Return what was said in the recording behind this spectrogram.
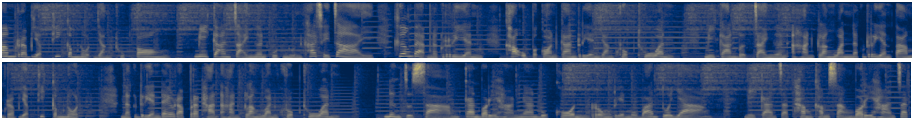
ตามระเบียบที่กำหนดอย่างถูกต้อง มีการจ่ายเงินอุดหนุนค่าใช้จ่าย เครื่องแบบนักเรียน ค่าอุปกรณ์การเรียนอย่างครบถ้วน มีการเบิกจ่ายเงินอาหารกลางวันนักเรียนตามระเบียบที่กำหนด นักเรียนได้รับประทานอาหารกลางวันครบถ้วน 1.3 การบริหารงานบุคคล โรงเรียนหมู่บ้านตัวอย่าง มีการจัดทำคำสั่งบริหารจัด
